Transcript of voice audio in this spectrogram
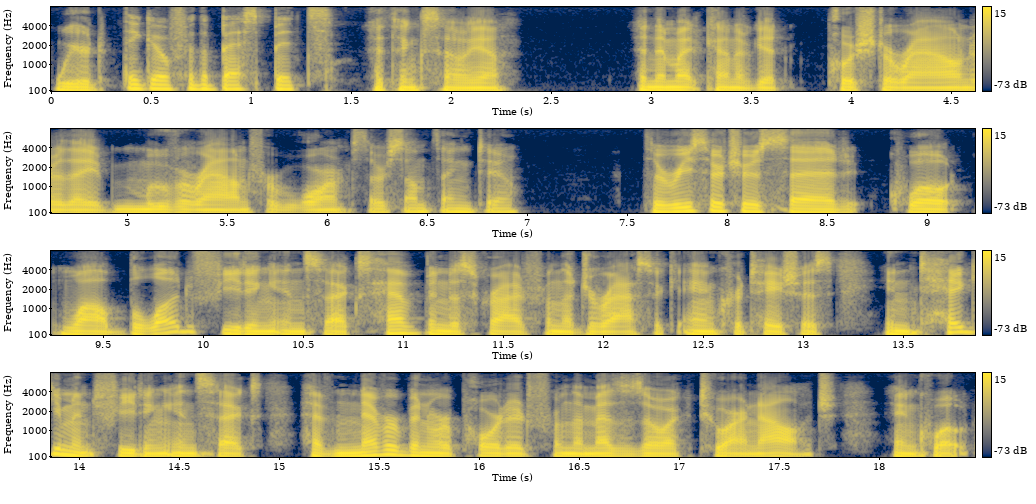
Weird. They go for the best bits. I think so, yeah. And they might kind of get pushed around or they move around for warmth or something too. The researchers said, quote, while blood feeding insects have been described from the Jurassic and Cretaceous, integument feeding insects have never been reported from the Mesozoic to our knowledge, end quote.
